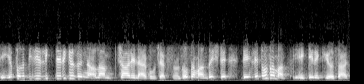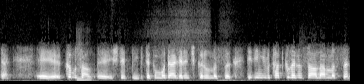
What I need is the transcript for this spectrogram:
e, yapılabilirlikleri göz önüne alan çareler bulacaksınız. O zaman da işte devlet o zaman e, gerekiyor zaten. E, kamusal e, işte bir, takım modellerin çıkarılması, dediğim gibi katkıların sağlanması,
